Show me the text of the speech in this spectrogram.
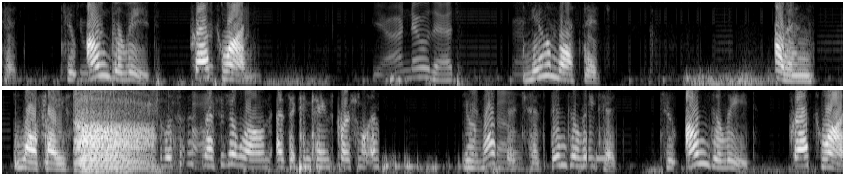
Deleted. To, To undelete, press 1. Yeah, I know that. New message. Alan Lovelace. Ah! Listen to this message alone as it contains personal information. Your Info. message has been deleted. To undelete, press 1. I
